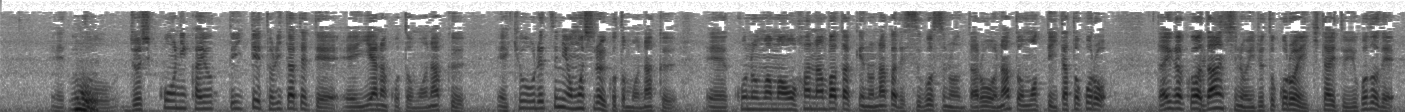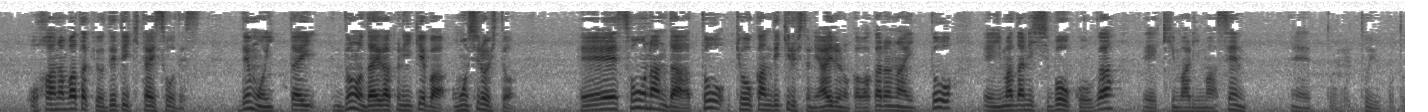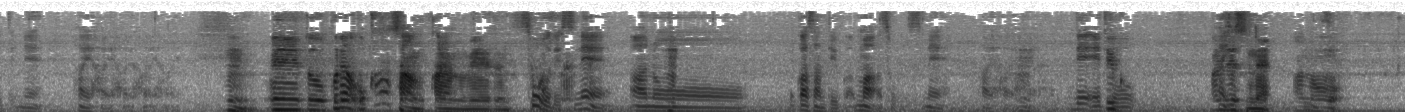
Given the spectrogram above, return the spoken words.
えっ、おと、女子校に通っていて取り立てて、えー嫌なこともなく、えー強烈に面白いこともなく、えーこのままお花畑の中で過ごすのだろうなと思っていたところ、大学は男子のいるところへ行きたいということで、お花畑を出て行きたいそうです。でも一体、どの大学に行けば面白い人、へえ、そうなんだと共感できる人に会えるのかわからないと、えー未だに志望校が、えー決まりません。えーと、ということでね。はいはいはいはいはい。うん。えっ、と、これはお母さんからのメール、そうです。ね。あのーお母さんというか、まあそうですね。はいはいはい。で、えっ、と、あれですね。あの、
